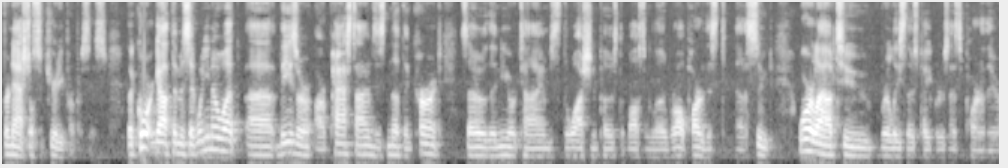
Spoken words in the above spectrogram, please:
for national security purposes. The court got them and said, well, you know what? Uh, these are our pastimes. It's nothing current. So the New York Times, the Washington Post, the Boston Globe were all part of this uh, suit were allowed to release those papers as part of their,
